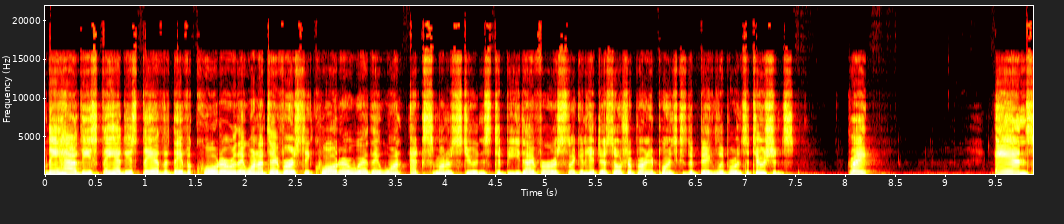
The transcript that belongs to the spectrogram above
they have these. They have these. They have they have a quota where they want a diversity quota where they want X amount of students to be diverse, so they can hit their social branding points because they're big liberal institutions. Great, and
